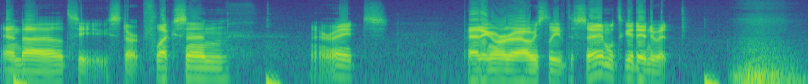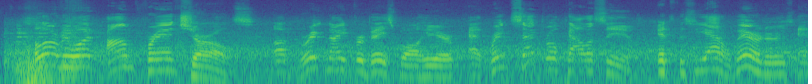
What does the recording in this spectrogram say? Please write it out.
And uh, let's see, start Flexen. Alright. Batting order I always leave the same. Let's get into it. Hello everyone, I'm Fran Charles. A great night for baseball here at RingCentral Coliseum. It's the Seattle Mariners and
